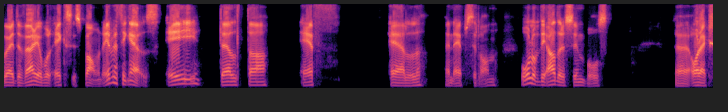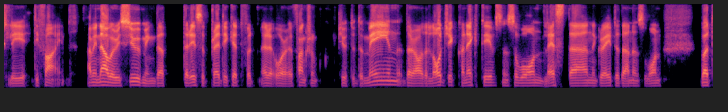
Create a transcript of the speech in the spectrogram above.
where the variable x is bound. Everything else, a, delta, f, l, and epsilon, all of the other symbols uh, are actually defined. I mean, now we're assuming that there is a predicate for uh, or a function computed domain. There are the logic connectives and so on, less than, greater than, and so on. But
